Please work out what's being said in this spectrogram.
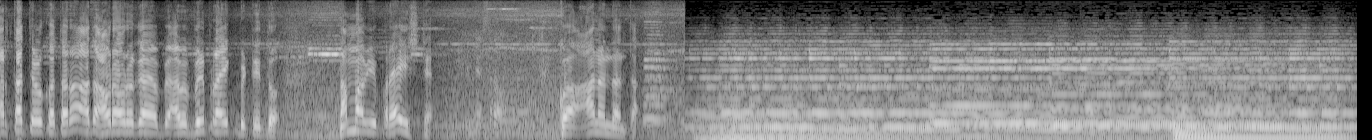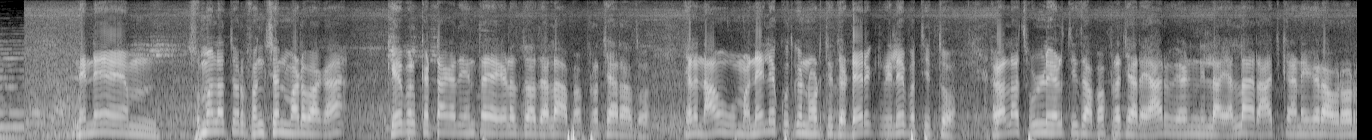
ಅರ್ಥ ತಿಳ್ಕೊತಾರೋ ಅದು ಅವ್ರವ್ರಿಗೆ ಅಭಿ- ಅಭಿಪ್ರಾಯಕ್ಕೆ ಬಿಟ್ಟಿದ್ದು. ನಮ್ಮ ಅಭಿಪ್ರಾಯ ಇಷ್ಟೇ. ಆನಂದ್ ಅಂತ. ನಿನ್ನೆ ಮ್, ಸುಮಲತ್ ಅವರು ಫಂಕ್ಷನ್ ಮಾಡುವಾಗ ಕೇಬಲ್ ಕಟ್ ಆಗದೆ ಅಂತ ಹೇಳೋದು ಅದೆಲ್ಲ ಅಪಪ್ರಚಾರ ಅದು. ಎಲ್ಲ ನಾವು ಮನೆಯಲ್ಲೇ ಕೂತ್ಕೊಂಡು ನೋಡ್ತಿದ್ದೋ ಡೈರೆಕ್ಟ್ ರಿಲೇ ಬರ್ತಿತ್ತು. ಅವೆಲ್ಲ ಸುಳ್ಳು ಹೇಳ್ತಿದ್ದು ಅಪಪ್ರಚಾರ. ಯಾರು ಹೇಳಲಿಲ್ಲ. ಎಲ್ಲ ರಾಜಕಾರಣಿಗಳು ಅವರವರ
